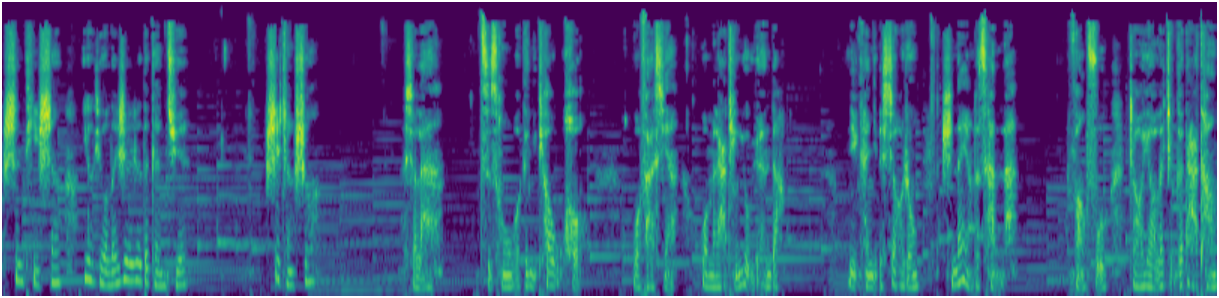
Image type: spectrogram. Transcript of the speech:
身体上又有了热热的感觉。市长说：“小兰，自从我跟你跳舞后，我发现我们俩挺有缘的。你看你的笑容是那样的灿烂。”仿佛照耀了整个大堂，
